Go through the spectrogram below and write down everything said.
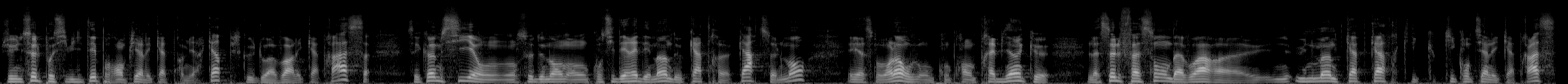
j'ai une seule possibilité pour remplir les quatre premières cartes, puisque je dois avoir les quatre As. C'est comme si on, se demande, on considérait des mains de quatre cartes seulement, et à ce moment-là, on, comprend très bien que la seule façon d'avoir euh, une, main de quatre cartes qui, contient les quatre As,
